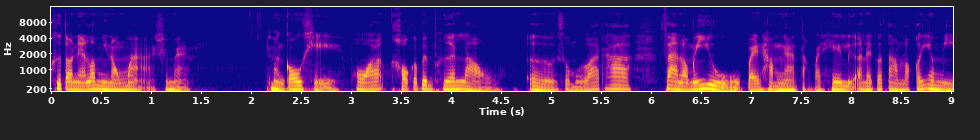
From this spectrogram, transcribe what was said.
คือตอนนี้เรามีน้องหมาใช่ไหมมันก็โอเค เพราะว่าเขาก็เป็นเพื่อนเราเออสมมุติว่าถ้าแฟนเราไม่อยู่ไปทำงานต่างประเทศหรืออะไรก็ตามเราก็ยังมี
